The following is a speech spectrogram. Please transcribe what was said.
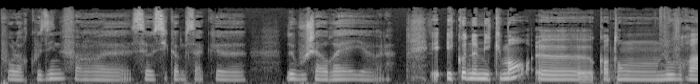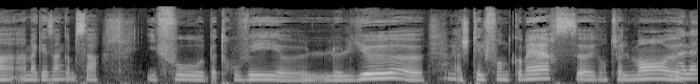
pour leurs cousines. Enfin, euh, c'est aussi comme ça que de bouche à oreille, euh, voilà. Et économiquement, quand on ouvre un, magasin comme ça, il faut bah, trouver le lieu, acheter le fonds de commerce, éventuellement. Voilà,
